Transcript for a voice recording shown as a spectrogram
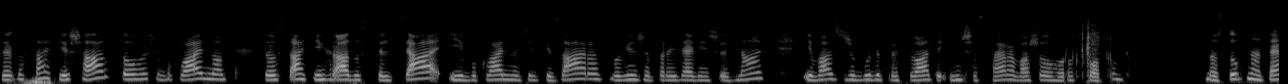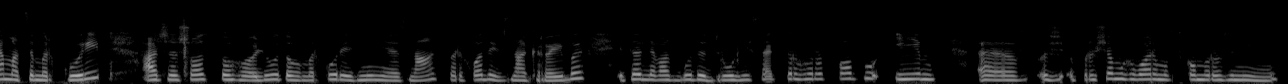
Це як останній шанс того, що буквально це останній градус тельця, і буквально тільки зараз, бо він вже перейде в інший знак, і у вас вже буде працювати інша сфера вашого гороскопу. Наступна тема це Меркурій, адже 6 лютого Меркурій змінює знак, переходить в знак риби, і це для вас буде другий сектор гороскопу. І е, про що ми говоримо в такому розумінні?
